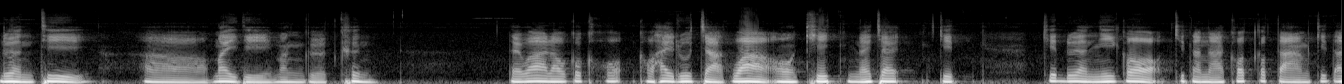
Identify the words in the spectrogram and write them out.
เรื่องที่ไม่ดีมันเกิดขึ้น แต่ว่าเราก็เขาให้รู้จักว่าอ๋อคิดไหนจะ คิดเรื่องนี้ก็คิดอนาคตก็ตาม คิดอ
